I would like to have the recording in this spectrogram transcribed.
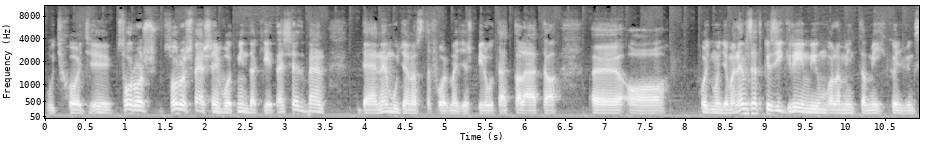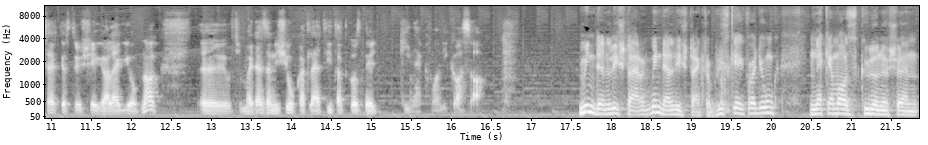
úgyhogy szoros, szoros verseny volt mind a két esetben, de nem ugyanazt a Form 1 pilótát találta ö, a hogy mondjam, a nemzetközi grémium, valamint a mi könyvünk szerkesztősége a legjobbnak, úgyhogy majd ezen is jókat lehet vitatkozni, hogy kinek van igaza. Minden, listán, minden listánkra büszkék vagyunk. Nekem az különösen,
